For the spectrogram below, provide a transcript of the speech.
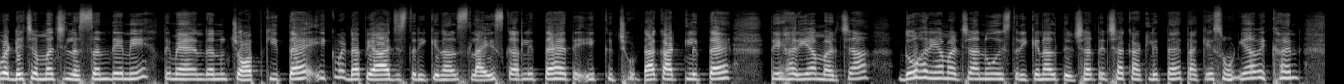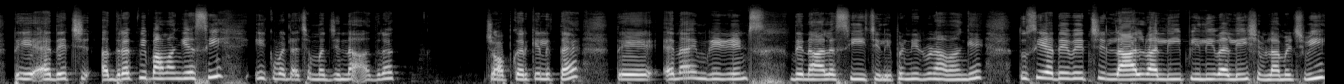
ਵੱਡੇ ਚਮਚ ਲਸਣ ਦੇ ਨੇ ਤੇ ਮੈਂ ਇਹਨਾਂ ਨੂੰ ਚੌਪ ਕੀਤਾ ਹੈ। ਇੱਕ ਵੱਡਾ ਪਿਆਜ਼ ਇਸ ਤਰੀਕੇ ਨਾਲ ਸਲਾਈਸ ਕਰ ਲਿੱਤਾ ਹੈ ਤੇ ਇੱਕ ਛੋਟਾ ਕੱਟ ਲਿੱਤਾ ਹੈ ਤੇ ਹਰੀਆਂ ਮਿਰਚਾਂ, ਦੋ ਹਰੀਆਂ ਮਿਰਚਾਂ ਨੂੰ ਇਸ ਤਰੀਕੇ ਨਾਲ ਤਿਰਛਾ ਤਿਰਛਾ ਕੱਟ ਲਿੱਤਾ ਹੈ ਤਾਂ ਕਿ ਸੋਹਣੀਆਂ ਵੇਖਣ ਤੇ ਇਹਦੇ 'ਚ ਅਦਰਕ ਵੀ ਪਾਵਾਂਗੇ ਅਸੀਂ। ਇੱਕ ਵੱਡਾ ਚਮਚ ਜਿੰਨਾ ਅਦਰਕ ਚੌਪ ਕਰਕੇ ਲਿੱਤਾ ਹੈ ਤੇ ਇਹਨਾਂ ਇੰਗਰੀਡੀਐਂਟਸ ਦੇ ਨਾਲ ਅਸੀਂ ਚਿਲੀ ਪਨੀਰ ਬਣਾਵਾਂਗੇ। ਤੁਸੀਂ ਇਹਦੇ ਵਿੱਚ ਲਾਲ ਵਾਲੀ, ਪੀਲੀ ਵਾਲੀ, ਸ਼ਿਮਲਾ ਮਿਰਚ ਵੀ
